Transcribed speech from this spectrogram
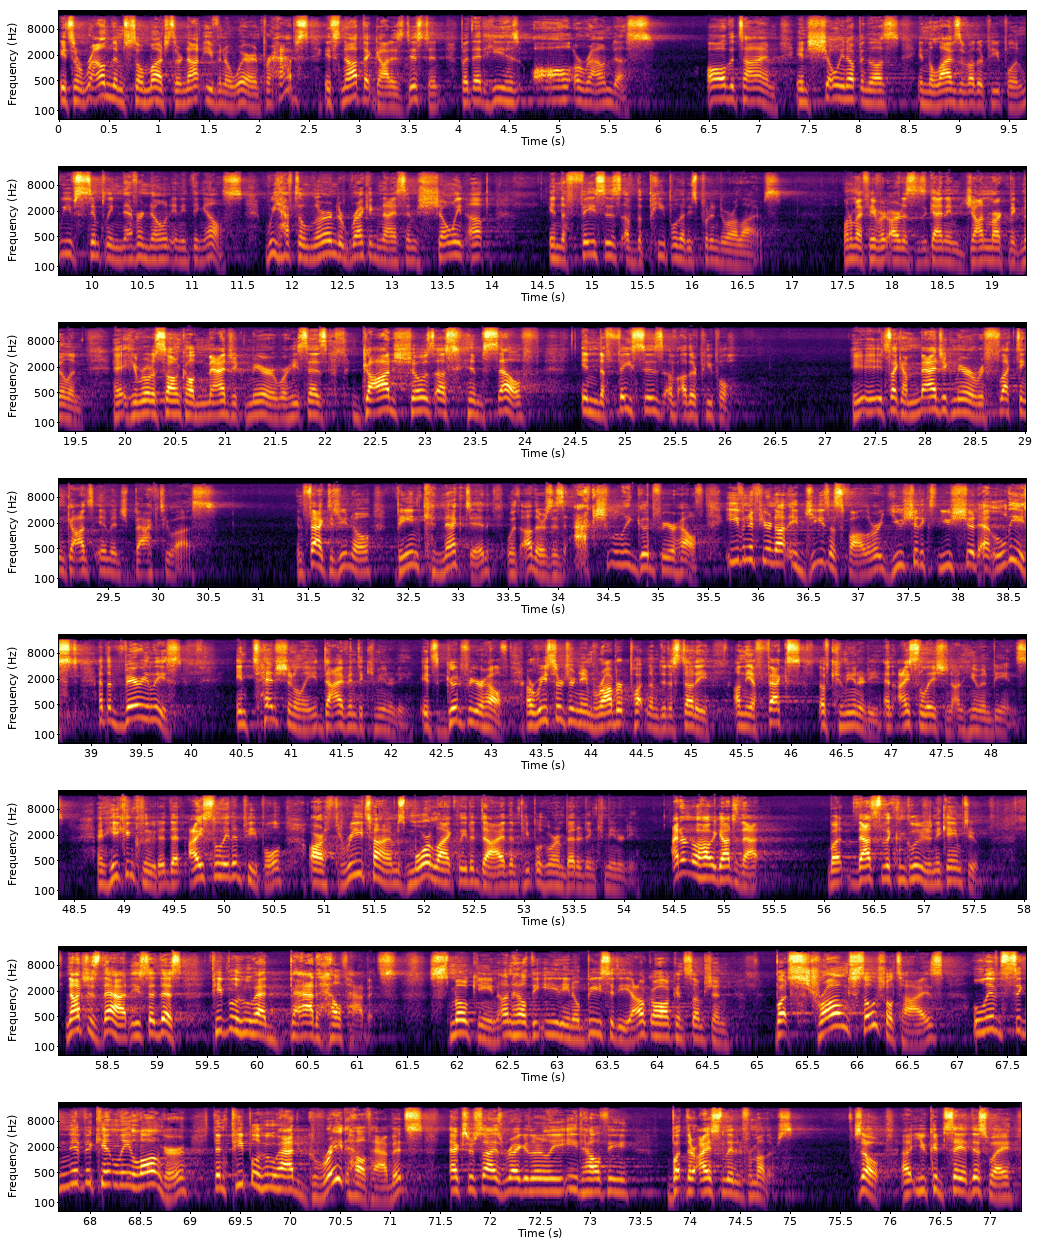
It's around them so much, they're not even aware. And perhaps it's not that God is distant, but that He is all around us all the time in showing up in, us, in the lives of other people, and we've simply never known anything else. We have to learn to recognize Him showing up in the faces of the people that He's put into our lives. One of my favorite artists is a guy named John Mark McMillan. He wrote a song called Magic Mirror where he says, God shows us Himself in the faces of other people. It's like a magic mirror reflecting God's image back to us. In fact, did you know being connected with others is actually good for your health? Even if you're not a Jesus follower, you should, you should at least, at the very least, intentionally dive into community. It's good for your health. A researcher named Robert Putnam did a study on the effects of community and isolation on human beings. And he concluded that isolated people are three times more likely to die than people who are embedded in community. I don't know how he got to that, but that's the conclusion he came to. Not just that, he said this people who had bad health habits, smoking, unhealthy eating, obesity, alcohol consumption, but strong social ties lived significantly longer than people who had great health habits, exercise regularly, eat healthy, but they're isolated from others. So uh, you could say it this way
